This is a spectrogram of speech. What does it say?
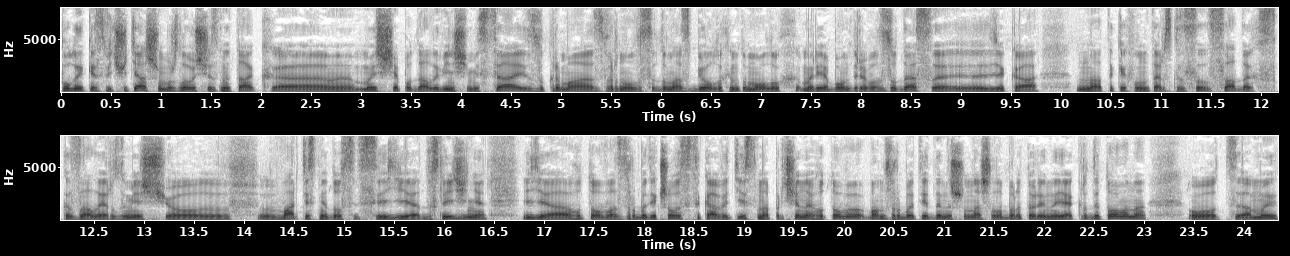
було якесь відчуття, що можливо щось не так. Е, ми ще подали в інші місця, і, зокрема, звернулася до нас біолог-ентомолог Марія Бондарєва з Одеси, е, яка на таких волонтерських засадах сказала: я розумію, що вартісні досить ці є дослідження, і я готова зробити. Якщо вас цікавить істинна причина, я готова вам зробити. Єдине, що наша лабораторія не є акредитована. От а ми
